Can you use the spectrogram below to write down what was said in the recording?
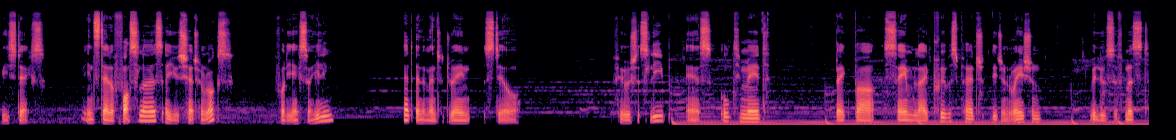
3 stacks. Instead of Fossilize I use Shattering Rocks for the extra healing. And Elemental Drain still. Ferocious Leap as ultimate back bar, same like previous patch, Degeneration, Elusive Mist,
